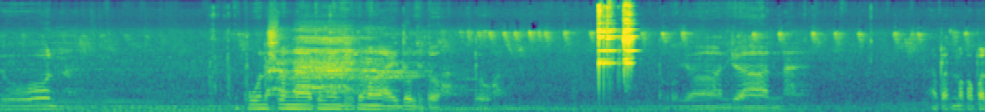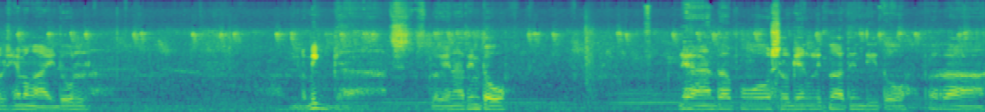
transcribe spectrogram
Yun. Punas lang natin yan dito mga idol. Ito. Ito. Ito yan. Dapat makapal siya mga idol. Lamig. Ah, Lagyan natin to. Yan. Tapos lagyan ulit natin dito para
